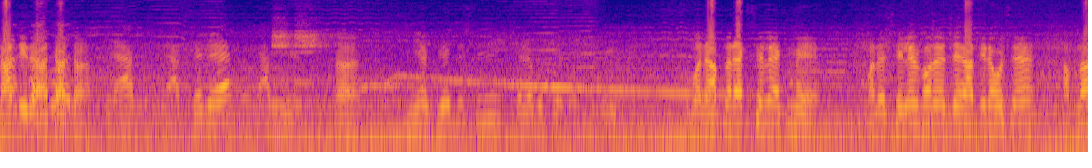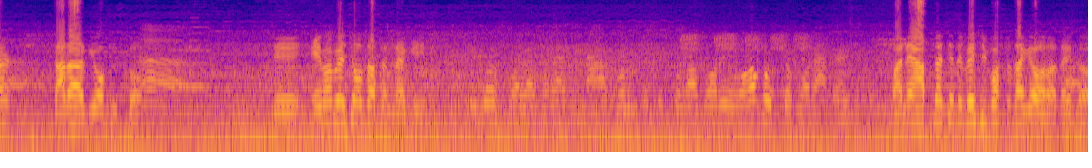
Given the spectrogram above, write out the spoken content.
নাতিরা আচ্ছা আচ্ছা। এক এক ছেলে এক মেয়ে। হ্যাঁ। মেয়ে বিয়ে দিচ্ছি ছেলেকে বিয়ে করছি মানে আপনার এক ছেলে এক মেয়ে। মানে ছেলের ঘরে যে নাতিরা হয়েছে আপনার তারা আর কি অসুস্থ। হ্যাঁ। যে এইভাবে চলতেছেন নাকি? মানে আপনার সাথে বেশি কষ্ট থাকে ওরা তাই তো?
